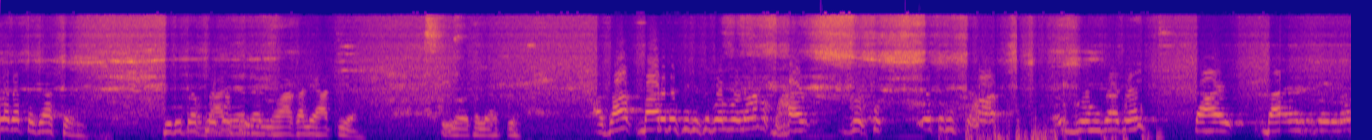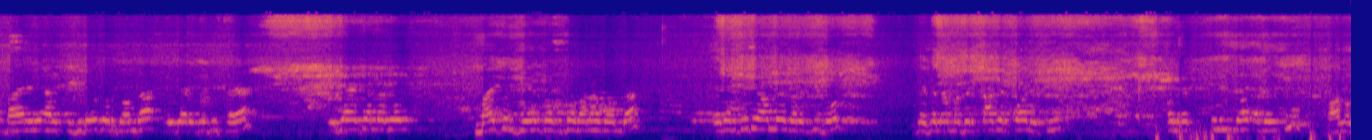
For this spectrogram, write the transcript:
এলাকা থেকে আসছেন? নোয়াখালী হাতিয়া। নোয়াখালী হাতি আর যাক বাইরে বেশি কিছু বলব না। ভাই অতিরিক্ত ঘুম যাবেন তাই বাইরে করব আমরা। এই গাড়ির বিষয়ে। আমাদের মাইকেল গিয়ার বানাবো আমরা। এদের ভিডিও আমরা এবারে দিব। দেখেন আমাদের কাজের কোয়ালিটি অনেক সুন্দর এবং কি ভালো।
